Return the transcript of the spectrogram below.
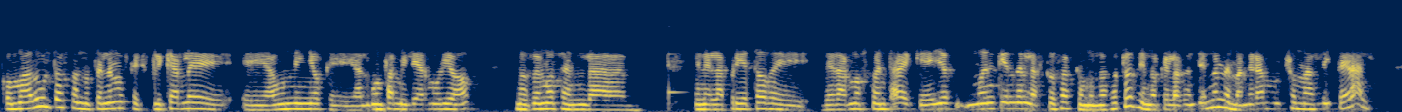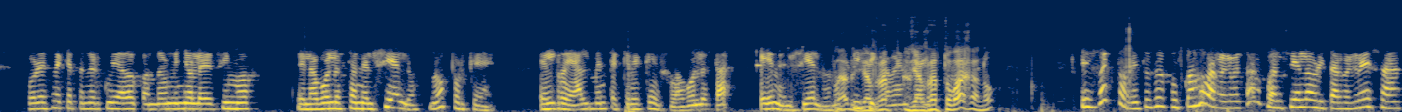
como adultos cuando tenemos que explicarle eh, a un niño que algún familiar murió, nos vemos en la en el aprieto de, de darnos cuenta de que ellos no entienden las cosas como nosotros, sino que las entienden de manera mucho más literal. Por eso hay que tener cuidado cuando a un niño le decimos el abuelo está en el cielo, ¿no? Porque él realmente cree que su abuelo está en el cielo, ¿no? claro y al, rato, y al rato baja no Exacto, entonces pues ¿cuándo va a regresar? Pues al cielo ahorita regresa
